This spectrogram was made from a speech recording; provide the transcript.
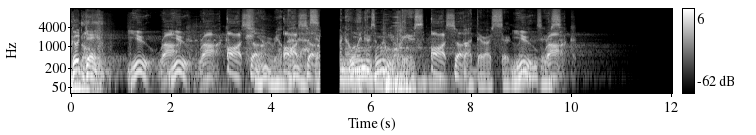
Good game. You rock. You rock. Awesome. You're a real awesome. badass. There are no winners among your peers. Awesome. But there are certain you losers. rock.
